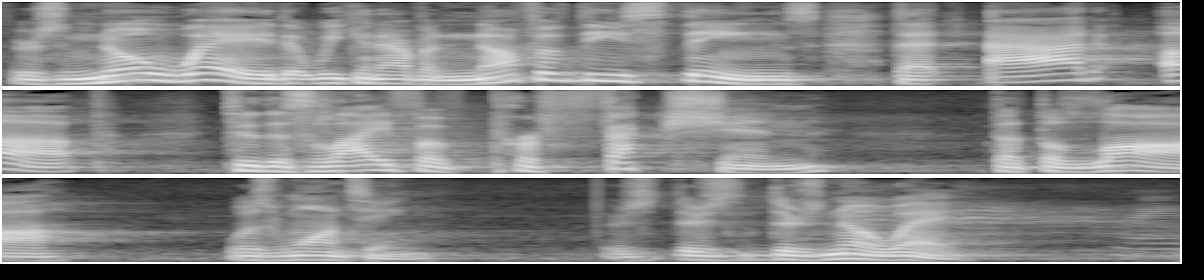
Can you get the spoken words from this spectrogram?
There's no way that we can have enough of these things that add up to this life of perfection that the law was wanting. There's, there's, there's no way. Right.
